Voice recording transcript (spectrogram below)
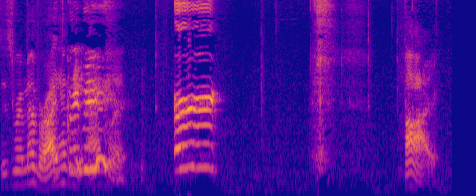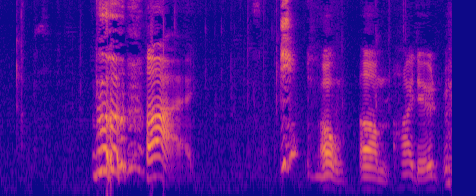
Just remember, I That's have the creepy. outlet. Er! Hi. Hi! Oh, um, hi, dude. dude,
